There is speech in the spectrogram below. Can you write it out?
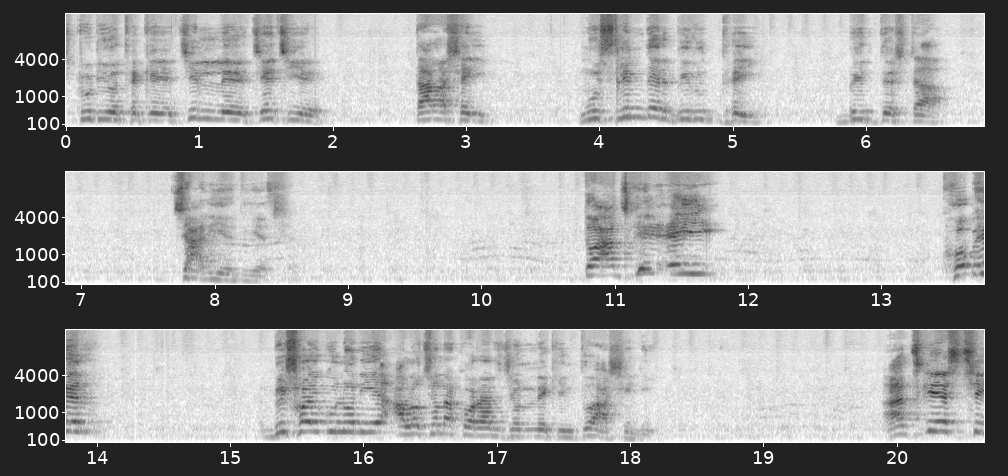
স্টুডিও থেকে চিল্লে চেঁচিয়ে তারা সেই মুসলিমদের বিরুদ্ধেই বিদ্বেষটা চালিয়ে দিয়েছে। তো আজকে এই ক্ষোভের বিষয়গুলো নিয়ে আলোচনা করার জন্য কিন্তু আসিনি। আজকে এসছি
